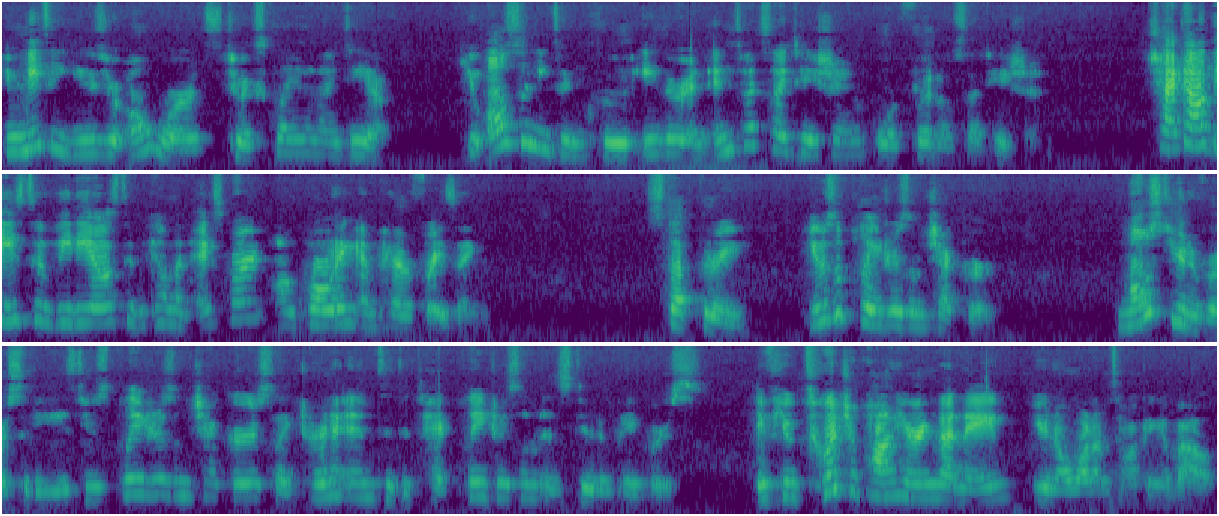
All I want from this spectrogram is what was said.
you need to use your own words to explain an idea. You also need to include either an in-text citation or footnote citation. Check out these two videos to become an expert on quoting and paraphrasing. Step 3. Use a plagiarism checker. Most universities use plagiarism checkers like Turnitin to detect plagiarism in student papers. If you twitch upon hearing that name, you know what I'm talking about.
